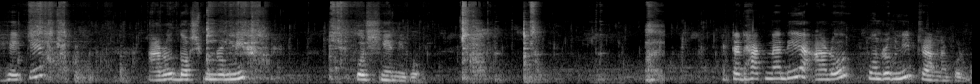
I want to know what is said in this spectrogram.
ঢেকে আরও দশ পনেরো মিনিট কষিয়ে নিব। একটা ঢাকনা দিয়ে আরও পনেরো মিনিট রান্না করব।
